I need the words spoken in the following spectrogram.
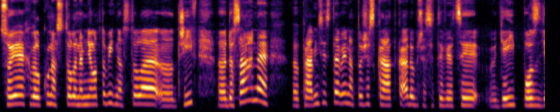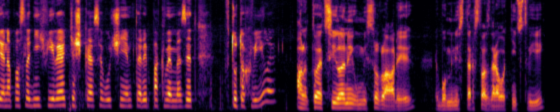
co je chvilku na stole. Nemělo to být na stole uh, dřív. Uh, dosáhne uh, právní systém i na to, že zkrátka a dobře se ty věci dějí pozdě, na poslední chvíli je těžké se vůči nim tedy pak vymezit v tuto chvíli? Ale to je cílený úmysl vlády nebo ministerstva zdravotnictví,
